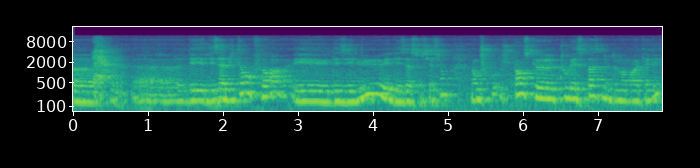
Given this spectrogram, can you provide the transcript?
euh, des, habitants fera, et des élus et des associations. Donc je, pense que tout l'espace ne demandera qu'à vivre.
